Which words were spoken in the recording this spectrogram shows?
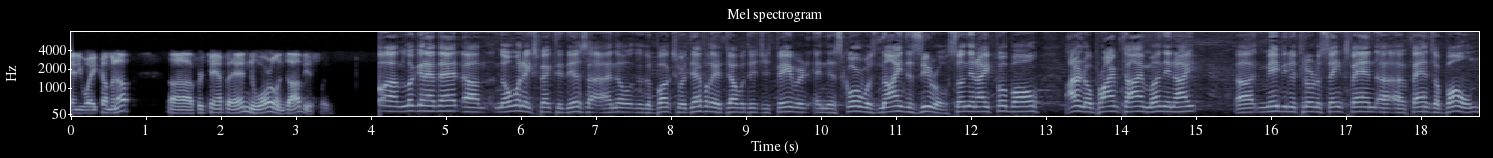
anyway, coming up uh, for Tampa and New Orleans, obviously. I'm looking at that. Um, no one expected this. I know the Bucs were definitely a double-digit favorite, and the score was nine to zero. Sunday night football. I don't know prime time Monday night. Uh, maybe to throw the Saints fan uh, uh, fans a bone.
